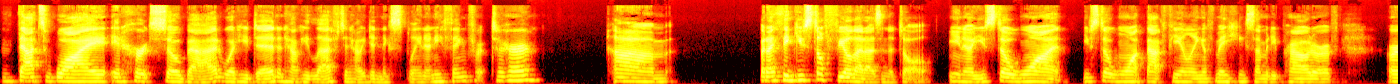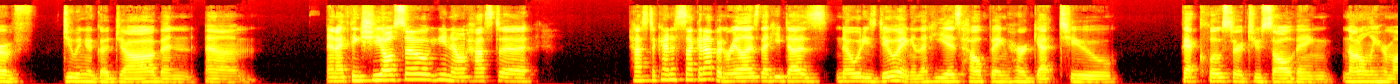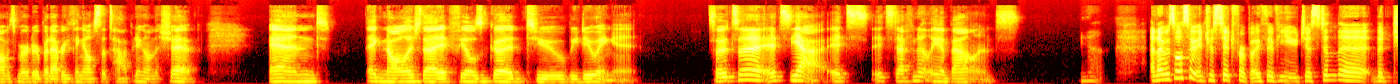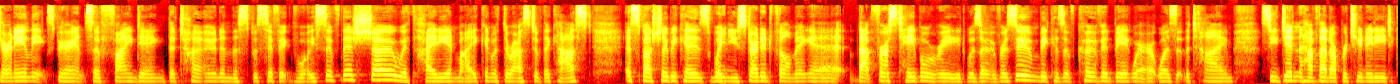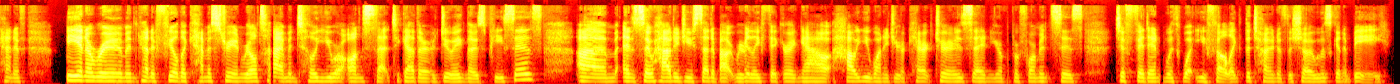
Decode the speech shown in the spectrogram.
that's why it hurts so bad what he did and how he left and how he didn't explain anything for, to her. Um but i think you still feel that as an adult you know? You still want you still want that feeling of making somebody proud or of or of doing a good job and um and I think she also, you know, has to has to kind of suck it up and realize that he does know what he's doing and that he is helping her get to get closer to solving not only her mom's murder but everything else that's happening on the ship and acknowledge that it feels good to be doing it. So it's a it's yeah, it's it's definitely a balance. Yeah. And I was also interested for both of you just in the the journey and the experience of finding the tone and the specific voice of this show with Heidi and Mike and with the rest of the cast, especially because when you started filming it, that first table read was over Zoom because of COVID being where it was at the time. So you didn't have that opportunity to kind of be in a room and kind of feel the chemistry in real time until you were on set together doing those pieces. Um, and so how did you set about really figuring out how you wanted your characters and your performances to fit in with what you felt like the tone of the show was going to be?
